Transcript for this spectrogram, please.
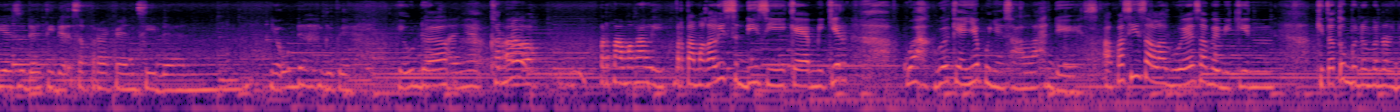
dia sudah tidak sefrekuensi dan ya udah gitu ya? Ya udah. Karena eh, pertama kali? Pertama kali sedih sih kayak mikir wah gue kayaknya punya salah deh. Apa sih salah gue sampai bikin kita tuh bener-bener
